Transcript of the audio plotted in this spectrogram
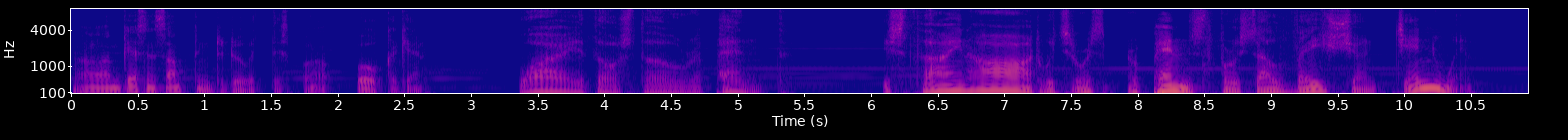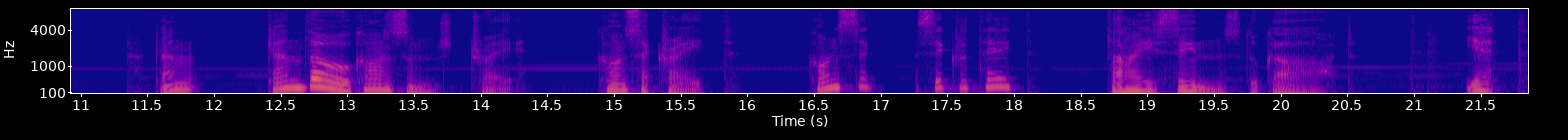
Well, I'm guessing something to do with this book again. Why dost thou repent? Is thine heart which repents for salvation genuine? Can, can thou concentrate, consecrate, consecrate thy sins to God? Yet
